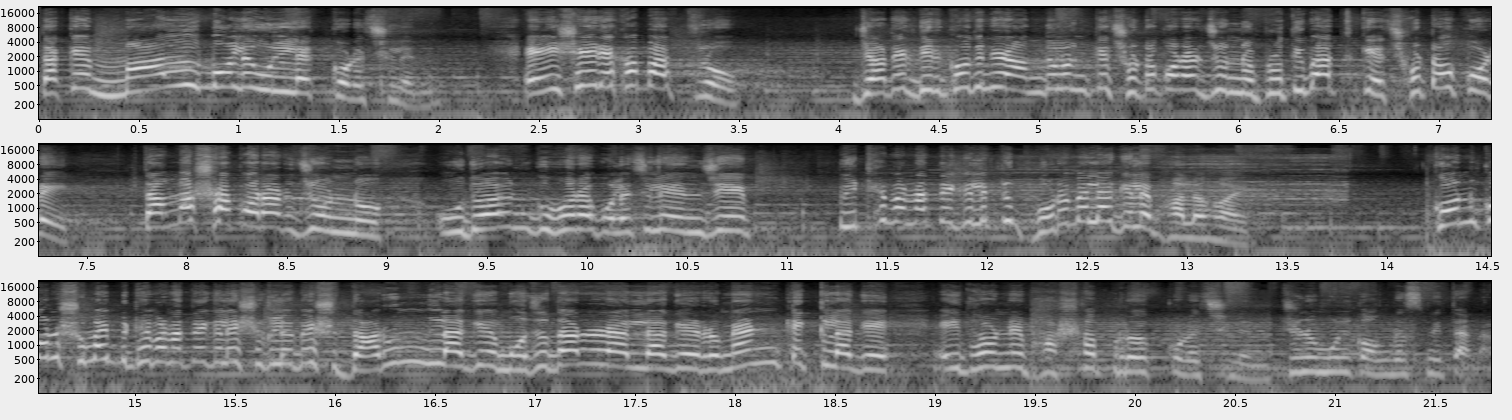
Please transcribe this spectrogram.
তাকে মাল বলে উল্লেখ করেছিলেন। এই সেই রেখাপাত্র যাদের দীর্ঘদিনের আন্দোলনকে ছোট করার জন্য, প্রতিবাদকে ছোট করে তামাশা করার জন্য উদয়ন গুহরা বলেছিলেন যে, পিঠে বানাতে গেলে একটু ভোরবেলা গেলে ভালো হয়। কোন কোন সময় পিঠে বানাতে গেলে সেগুলো বেশ দারুণ লাগে, মজাদার লাগে রোম্যান্টিক লাগে, এই ধরনের ভাষা প্রয়োগ করেছিলেন তৃণমূল কংগ্রেস নেতারা।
